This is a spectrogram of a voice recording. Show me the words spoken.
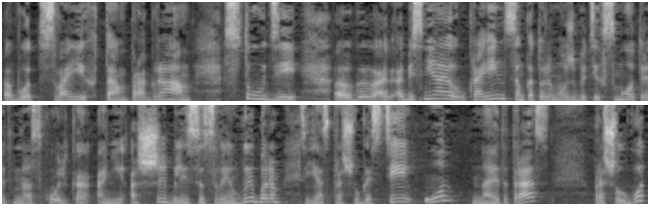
э, вот, своих там программ, студий, э, объясняя украинцам, которые, может быть, их смотрят, насколько они ошиблись со своим выбором. Я спрошу гостей, он на этот раз прошел год,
